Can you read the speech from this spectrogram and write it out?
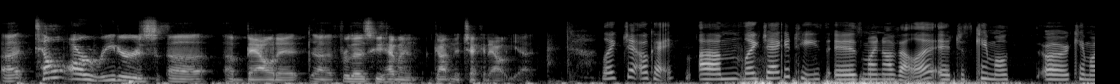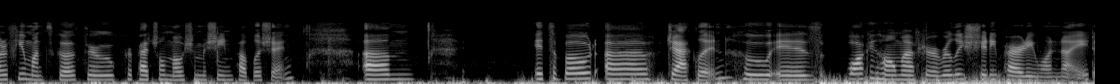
Uh, tell our readers uh, about it uh, for those who haven't gotten to check it out yet. Like ja- okay, um, like Jagged Teeth is my novella. It just came out or came out a few months ago through Perpetual Motion Machine Publishing. Um, it's about uh, Jacqueline who is walking home after a really shitty party one night,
